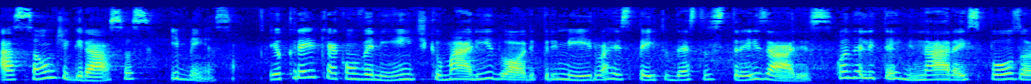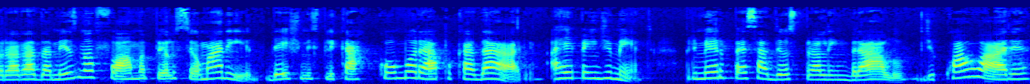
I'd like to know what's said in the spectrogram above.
ação de graças e bênção. Eu creio que é conveniente que o marido ore primeiro a respeito destas três áreas. Quando ele terminar, a esposa orará da mesma forma pelo seu marido. Deixe-me explicar como orar por cada área. Arrependimento. Primeiro peça a Deus para lembrá-lo de qual área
